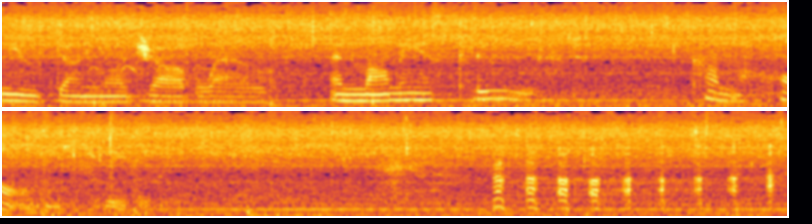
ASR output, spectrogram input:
You've done your job well, and Mommy is pleased. Come home, sweetie.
